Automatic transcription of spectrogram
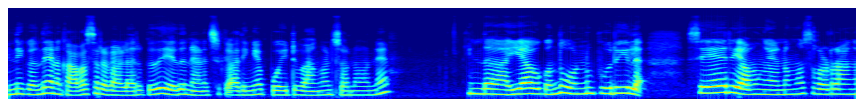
இன்றைக்கி வந்து எனக்கு அவசர வேலை இருக்குது. எதுவும் நினச்சிக்காதீங்க. போயிட்டு வாங்கன்னு சொன்னோடனே இந்த ஐயாவுக்கு வந்து ஒன்றும் புரியல. சரி அவங்க என்னமோ சொல்கிறாங்க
